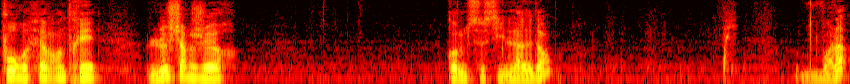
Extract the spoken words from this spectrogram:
pour faire rentrer le chargeur comme ceci là-dedans. Voilà.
